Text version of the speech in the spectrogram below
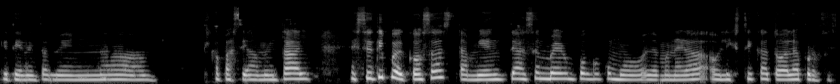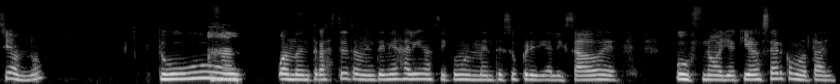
que tienen también una discapacidad mental. Este tipo de cosas también te hacen ver un poco como de manera holística toda la profesión, ¿no? Tú, cuando entraste, también tenías a alguien así como en mente súper idealizado de, uff, no, yo quiero ser como tal.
